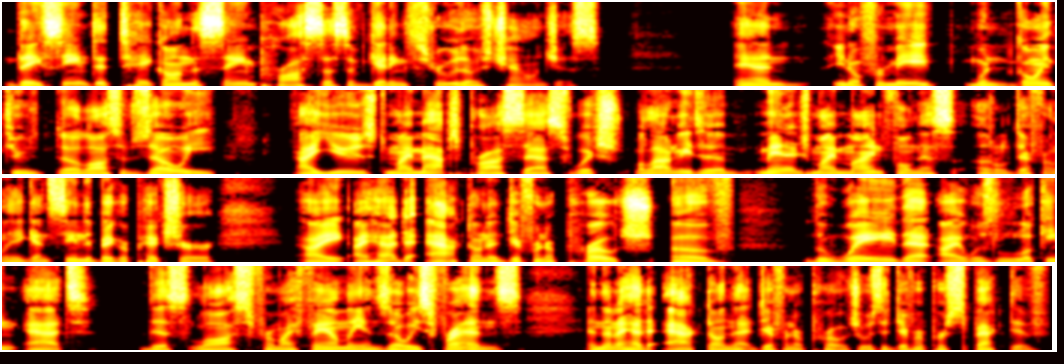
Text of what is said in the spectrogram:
they seem to take on the same process of getting through those challenges. And, you know, for me, when going through the loss of Zoi, I used my maps process, which allowed me to manage my mindfulness a little differently. Again, seeing the bigger picture, I, I had to act on a different approach of the way that I was looking at this loss for my family and Zoi's friends. And then I had to act on that different approach. It was a different perspective.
